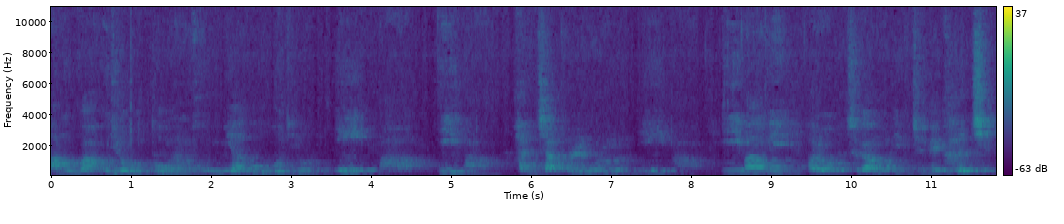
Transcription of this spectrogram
암흑과 무지로부터 오는 혼미하고 어지러운 이 마음, 이 마음, 모르는 이 마음, 이 마음이 바로 서가모니 부처님의 가르침.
